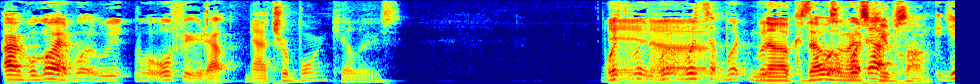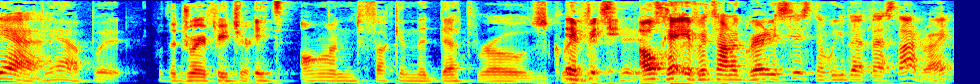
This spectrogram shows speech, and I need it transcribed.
All right, well, go ahead. We'll, we, we'll figure it out. Natural Born Killers. What's, And, what, what's uh, what, what, No, 'cause that was an what- Ice Cube uh, song. Yeah. Yeah, but With the Dre feature. it's on fucking the Death Row's If greatest it, hits. okay, if it's on a greatest hits, then we let that slide, right?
